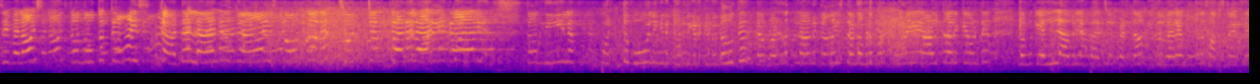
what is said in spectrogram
സ്വന്തം മനോജ് നോക്കൂ ഗായ്സ് കടലാണ് ഗായ്സ് നോക്കൂ ചുറ്റും കടലാണ് ഗായ്സ് നീല പട്ട് ഇങ്ങനെ കടൽ കിടക്കുന്നു. നമുക്ക് വെള്ളത്തിലാണ് ഗായ്സ് ആണ് നമ്മുടെ കൂടെ കുറേ ആൾക്കാരൊക്കെ ഉണ്ട്. നമുക്ക് എല്ലാവരെയും പരിചയപ്പെടുത്താം. ഇതുവരെ മൂന്ന് സബ്സ്ക്രൈബ്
